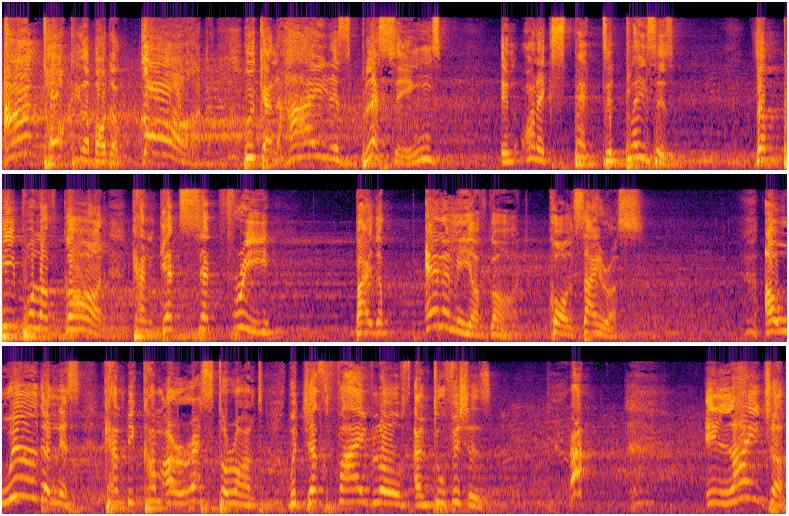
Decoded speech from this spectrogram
I'm talking about a God who can hide his blessings in unexpected places. The people of God can get set free by the enemy of God called Cyrus. A wilderness can become a restaurant with just five loaves and two fishes. Elijah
